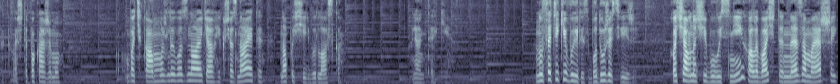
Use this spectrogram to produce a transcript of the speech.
Так, бачите, покажемо. Батькам, можливо, знають, а якщо знаєте, напишіть, будь ласка. Гляньте, які. Ну, це тільки виріс, бо дуже свіжий. Хоча вночі був і сніг, але бачите, не замерший.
